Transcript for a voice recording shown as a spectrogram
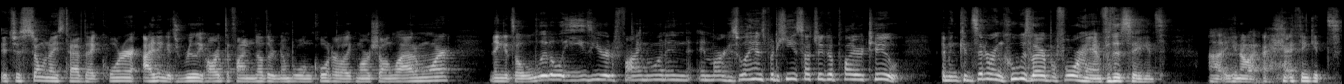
it's just so nice to have that corner. I think it's really hard to find another number one corner like Marshon Lattimore. I think it's a little easier to find one in, in Marcus Williams, but he is such a good player too. I mean, considering who was there beforehand for the Saints, uh, you know, I, I, think it's,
